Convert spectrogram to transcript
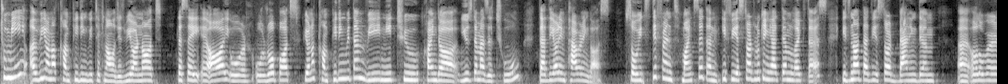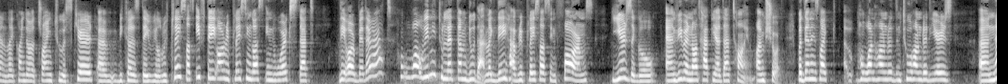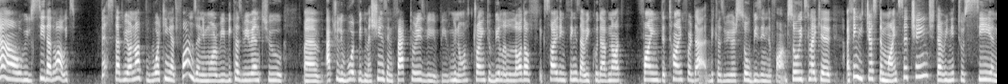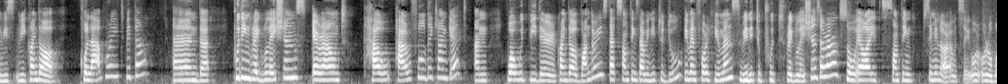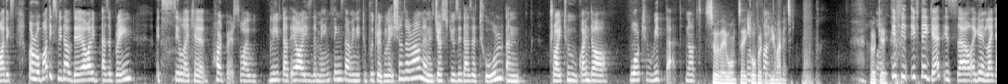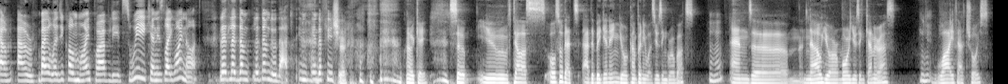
To me, uh, we are not competing with technologies. We are not, let's say, AI or, or robots. We are not competing with them. We need to kind of use them as a tool that they are empowering us. So it's different mindset. And if we start looking at them like this, it's not that we start banning them uh, all over and like kind of trying to scare um, because they will replace us. If they are replacing us in works that they are better at, well, we need to let them do that. Like they have replaced us in farms years ago and we were not happy at that time, I'm sure. But then it's like uh, 100 and 200 years uh, now we'll see that, wow, it's best that we are not working at farms anymore we, because we went to uh, actually work with machines in factories we, we you know trying to build a lot of exciting things that we could have not find the time for that because we were so busy in the farm so it's like a i think it's just the mindset change that we need to see and we, we kind of collaborate with them and uh, putting regulations around how powerful they can get and what would be their kind of boundaries. That's some things that we need to do. Even for humans, we need to put regulations around. So AI it's something similar, I would say, or, or robotics. But robotics without the AI as a brain, it's still like a hardware. So I would believe that AI is the main things that we need to put regulations around and just use it as a tool and try to kind of work with that, not so they won't take over the front of it. humanity. okay. if it, if they get it's uh, again like our our biological mind probably it's weak and it's like why not let let them let them do that in, in the future Sure. okay. So you tell us also that at the beginning your company was using robots, Mm-hmm. and um now you are more using cameras. Mm-hmm. Why that choice?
